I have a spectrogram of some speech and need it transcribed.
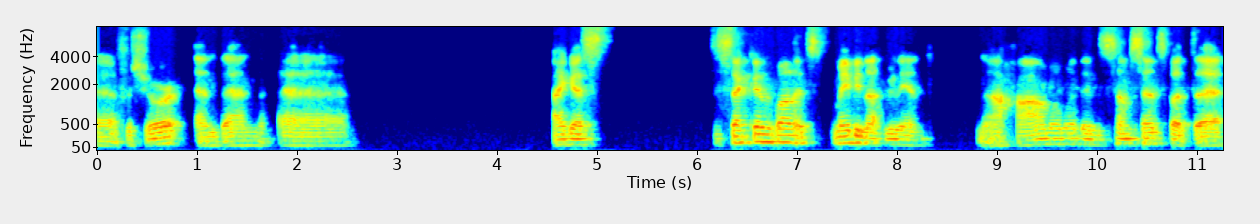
uh, for sure, and then uh, I guess the second one, it's maybe not really an aha moment in some sense, but uh,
